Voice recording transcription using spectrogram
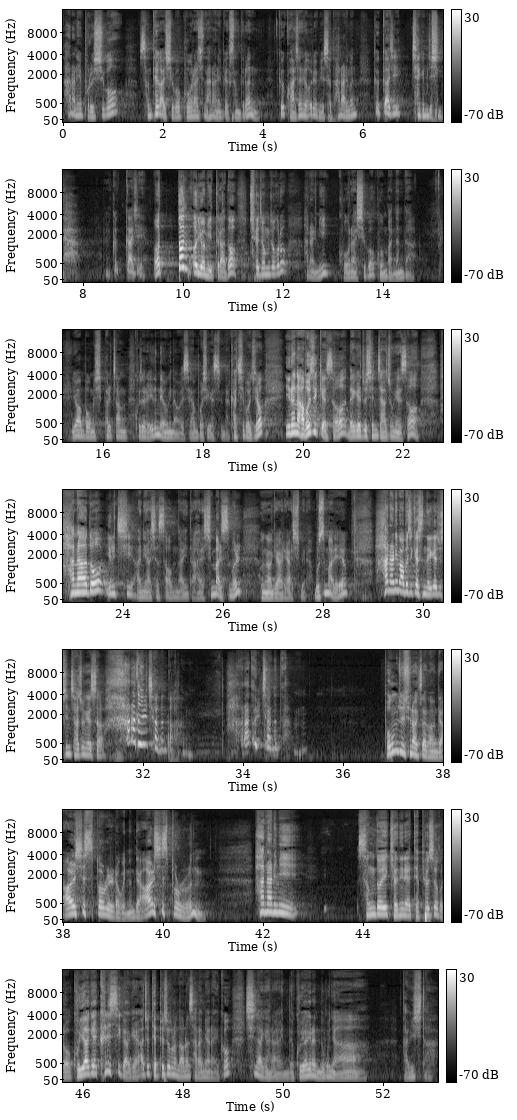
하나님이 부르시고 선택하시고 구원하신 하나님의 백성들은 그 과정에 어려움이 있어도 하나님은 끝까지 책임지신다. 끝까지 어떤 어려움이 있더라도 최종적으로 하나님이 구원하시고 구원받는다. 요한복음 18장 9절에 이런 내용이 나와 있어요. 한번 보시겠습니다. 같이 보죠. 이는 아버지께서 내게 주신 자 중에서 하나도 잃지 아니하셨사옵나이다 하신 말씀을 응하게 하려 하십니다. 무슨 말이에요? 하나님 아버지께서 내게 주신 자 중에서 하나도 잃지 않는다. 하나도 잃지 않는다. 복음주 신학자 가운데 R.C. 스포르라고 있는데 R.C. 스포르는 하나님이 성도의 견인에 대표적으로 구약의 클래식하게 아주 대표적으로 나오는 사람이 하나 있고 신약이 하나 있는데 구약에는 누구냐? 다윗이다.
